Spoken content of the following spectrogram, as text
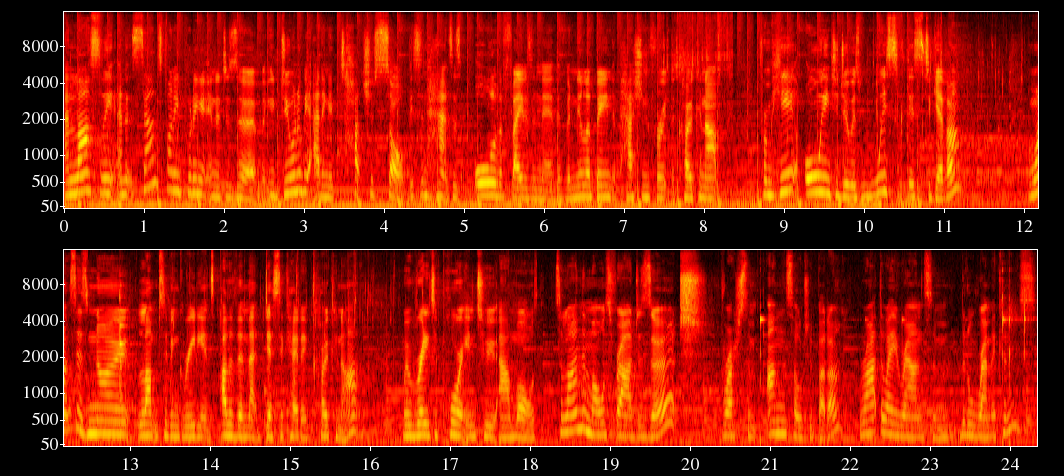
And lastly, and it sounds funny putting it in a dessert, but you do want to be adding a touch of salt. This enhances all of the flavours in there, the vanilla bean, the passion fruit, the coconut. From here, all we need to do is whisk this together. And once there's no lumps of ingredients other than that desiccated coconut, we're ready to pour it into our moulds. To line the moulds for our dessert, brush some unsalted butter right the way around some little ramekins.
